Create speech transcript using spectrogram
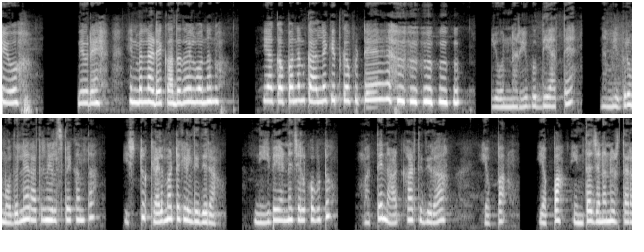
ಅಯ್ಯೋ, ದೇವ್ರೆ, ಇನ್ಮೇಲೆ ನಡೆಯಕ್ಕಾದದ ಇಲ್ವೋ ನಾನು? ಯಾಕಪ್ಪ ನನ್ನ ಕಾಲೇ ಕಿತ್ಕೊಬಿಟ್ಟೆ ಇವನ್ನರಿ ಬುದ್ಧಿ ಆತೆ ನಮ್ಮಿಬ್ರು ಮೊದಲನೇ ರಾತ್ರಿ ನಿಲ್ಲಿಸ್ಬೇಕಂತ ಇಷ್ಟು ಕೆಳಮಟ್ಟಕ್ಕೆ ಇಳಿದಿದ್ದೀರಾ? ನೀವೇ ಎಣ್ಣೆ ಚೆಲ್ಕೊಬಿಟ್ಟು ಮತ್ತೆ ನಾಟಕ ಆಡ್ತಿದ್ದೀರಾ? ಯಪ್ಪ ಯಪ್ಪ, ಇಂಥ ಜನನೂ ಇರ್ತಾರ?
